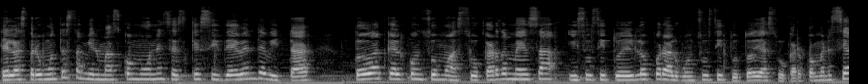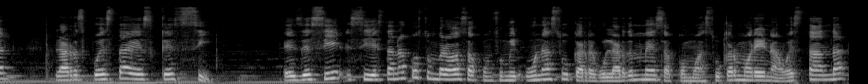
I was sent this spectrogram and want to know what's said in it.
De las preguntas también más comunes es que si deben de evitar todo aquel consumo azúcar de mesa y sustituirlo por algún sustituto de azúcar comercial? La respuesta es que sí. Es decir, si están acostumbrados a consumir un azúcar regular de mesa como azúcar morena o estándar,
